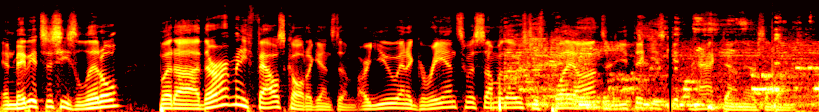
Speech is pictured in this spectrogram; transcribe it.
and maybe it's just he's little, but uh, there aren't many fouls called against him. Are you in agreement with some of those just play ons, or do you think he's getting hacked down there sometimes?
